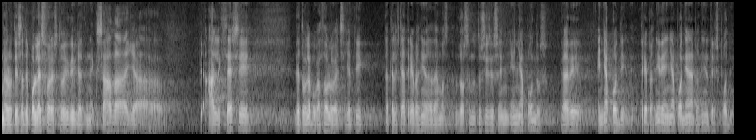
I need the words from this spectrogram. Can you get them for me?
με ρωτήσατε πολλές φορές το ίδιο για την Εξάδα, για άλλη θέση. Δεν το βλέπω καθόλου έτσι, γιατί τα τελευταία τρία παιχνίδια δεν μας δώσαν τους ίδιους 9 πόντους. Δηλαδή, 9 πόντι είναι. Τρία παιχνίδια, 9 πόντι. Ένα παιχνίδι, 3 πόντι.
